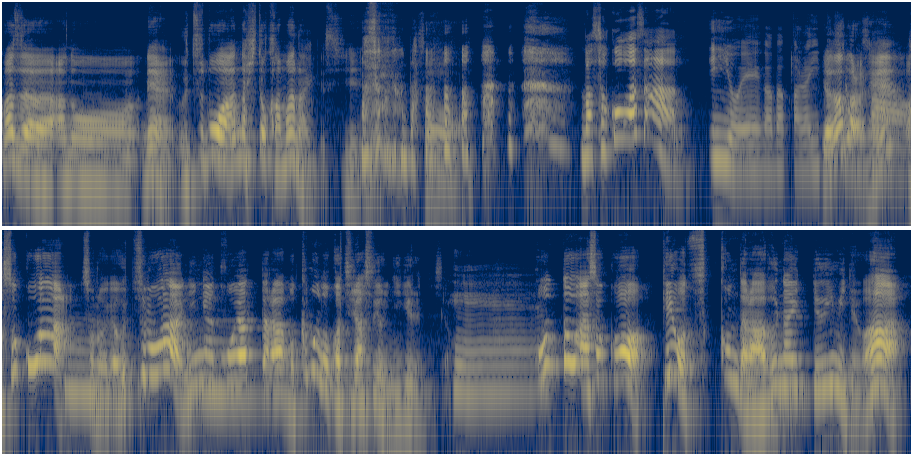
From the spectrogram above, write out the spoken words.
まずあのねウツボはあんな人噛まないですしあそうなんだ。そう まあそこはさいいよ映画だからいいいやだからねあそこは、そのいやウツボは人間こうやったらもう雲の子散らすように逃げるんですよ。本当はあそこ手を突っ込んだら危ないっていう意味では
